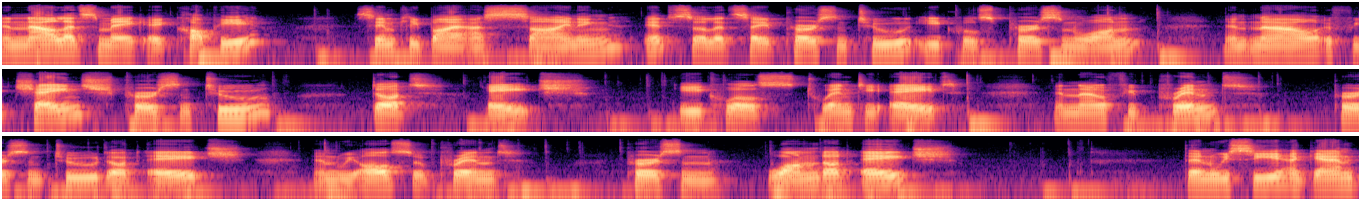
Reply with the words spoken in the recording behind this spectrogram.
And now let's make a copy simply by assigning it. So let's say person 2 equals person 1. And now if we change person 2 dot h equals 28 and now if we print person 2 dot age and we also print person 1 dot age then we see again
